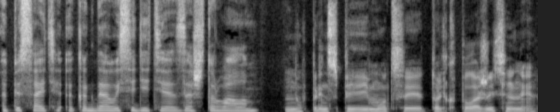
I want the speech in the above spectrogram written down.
описать, когда вы сидите за штурвалом? Ну, в принципе, эмоции только положительные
